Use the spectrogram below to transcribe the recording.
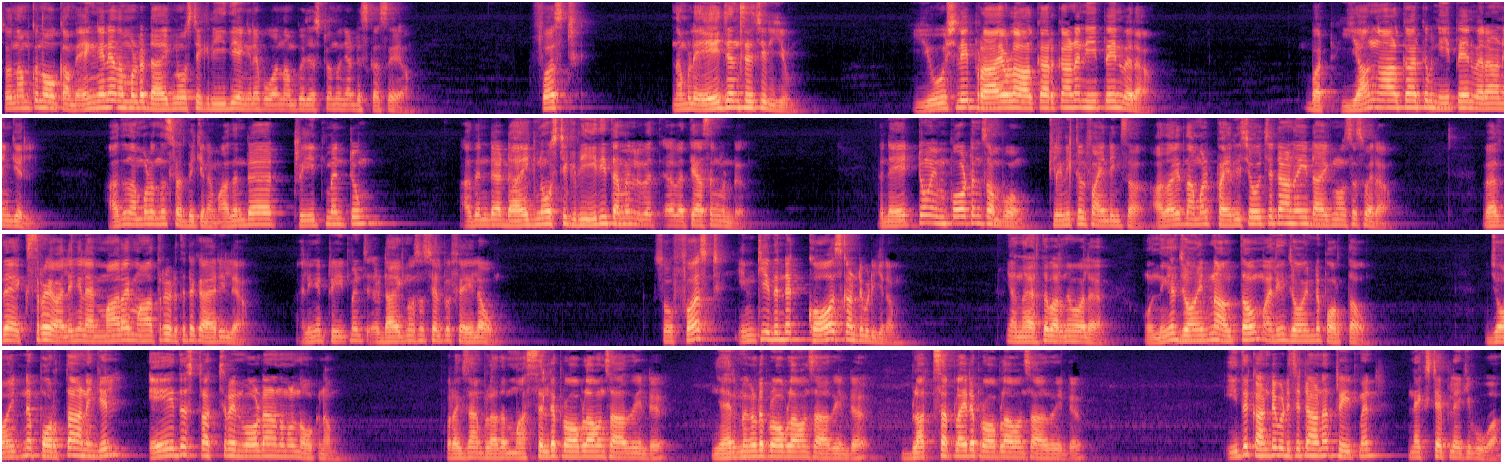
So നമുക്ക് നോക്കാം. എങ്ങനെ നമ്മുടെ ഡയഗ്നോസ്റ്റിക് രീതി എങ്ങനെ പോകാൻ നമുക്ക് ജസ്റ്റ് ഒന്ന് ഞാൻ ഡിസ്കസ് ചെയ്യാം. ഫസ്റ്റ് നമ്മൾ ഏജ് അനുസരിച്ചിരിക്കും. യൂഷ്വലി പ്രായമുള്ള ആൾക്കാർക്കാണ് നീ പെയിൻ വരാം. ബട്ട് യങ് ആൾക്കാർക്ക് നീ പെയിൻ വരാണെങ്കിൽ അത് നമ്മളൊന്ന് ശ്രദ്ധിക്കണം. അതിന്റെ ട്രീറ്റ്മെന്റും അതിന്റെ ഡയഗ്നോസ്റ്റിക് രീതി തമ്മിൽ വ്യത്- വ്യത്യാസങ്ങളുണ്ട്. പിന്നെ ഏറ്റവും ഇമ്പോർട്ടന്റ് സംഭവം ക്ലിനിക്കൽ ഫൈൻഡിങ്സാണ് അതായത് നമ്മൾ പരിശോധിച്ചിട്ടാണ് ഈ ഡയഗ്നോസിസ് വരാം. വെറുതെ എക്സ്റേയോ അല്ലെങ്കിൽ എം ആർ ഐ മാത്രം എടുത്തിട്ട് കാര്യമില്ല. അല്ലെങ്കിൽ ട്രീറ്റ്മെന്റ് ഡയഗ്നോസിസ് ചിലപ്പോൾ ഫെയിൽ ആവും. സോ ഫസ്റ്റ് എനിക്ക് ഇതിന്റെ കോസ് കണ്ടുപിടിക്കണം. ഞാൻ നേരത്തെ പറഞ്ഞ പോലെ ഒന്നുകിൽ ജോയിന്റിന് അകത്താവും അല്ലെങ്കിൽ ജോയിന്റിന് പുറത്താവും. ജോയിന്റിന് പുറത്താണെങ്കിൽ ഏത് സ്ട്രക്ചർ ഇൻവോൾവ് ആണ് നമ്മൾ നോക്കണം. ഫോർ എക്സാമ്പിൾ അത് മസിലിന്റെ പ്രോബ്ലം ആവാൻ സാധ്യതയുണ്ട്. ഞരമ്പുകളുടെ പ്രോബ്ലം ആവാൻ സാധ്യതയുണ്ട്. ബ്ലഡ് സപ്ലൈയുടെ പ്രോബ്ലം ആവാൻ സാധ്യതയുണ്ട്. ഇത് കണ്ടുപിടിച്ചിട്ടാണ് ട്രീറ്റ്മെന്റ് നെക്സ്റ്റ് സ്റ്റെപ്പിലേക്ക് പോവുക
